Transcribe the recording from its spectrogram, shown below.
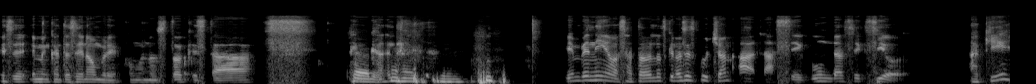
Ese, me encanta ese nombre, como nos toca, está... Bienvenidos a todos los que nos escuchan a la segunda sección. Aquí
